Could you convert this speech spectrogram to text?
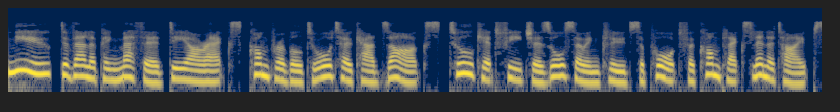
New, developing method DRX, comparable to AutoCAD's ARX, toolkit features also include support for complex linetypes,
